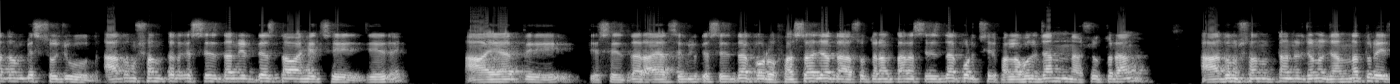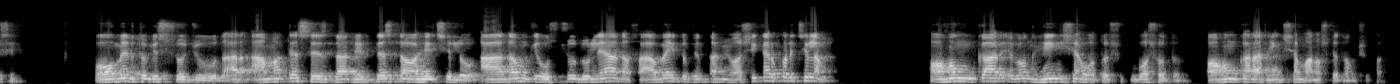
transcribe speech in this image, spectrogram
আদম বেশ সজুদ আদম সন্তানকে সেজদা নির্দেশ দেওয়া হয়েছে যে আয়াতে, যে সেজদার আয়াত সেগুলোকে সেজদা করো। ফাসাজাদা, সুতরাং তারা সেজদা করছে, ফালাহুল জান্না সুতরাং আদম সন্তানের জন্য জান্নাত রয়েছে। ওমের তো বিশ্বজুদ আর আমাকে শেষ সেজদা নির্দেশ দেওয়া হয়েছিল, আদমকে উচ্চুদুল্লে আদম তো কিন্তু আমি অস্বীকার করেছিলাম। অহংকার এবং হিংসা বশত, অহংকার আর হিংসা মানুষকে ধ্বংস করে।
